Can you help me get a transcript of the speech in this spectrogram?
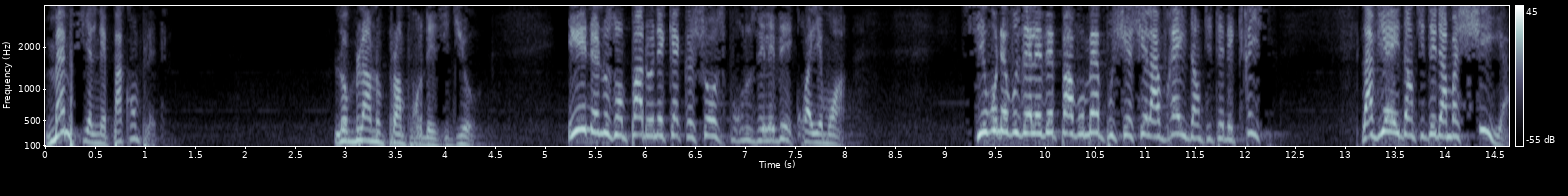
même si elle n'est pas complète. Le blanc nous prend pour des idiots. Ils ne nous ont pas donné quelque chose pour nous élever, croyez-moi. Si vous ne vous élevez pas vous-même pour chercher la vraie identité de Christ, la vieille identité d'Amashia,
